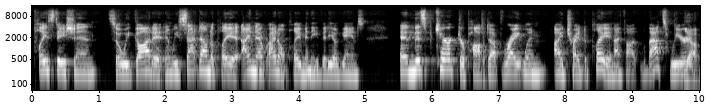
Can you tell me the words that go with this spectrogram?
PlayStation, so we got it and we sat down to play it. I never, I don't play many video games, and this character popped up right when I tried to play, and I thought, "Well, that's weird." Yeah.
